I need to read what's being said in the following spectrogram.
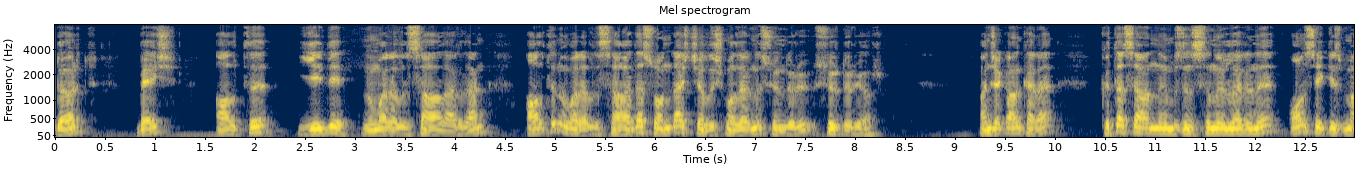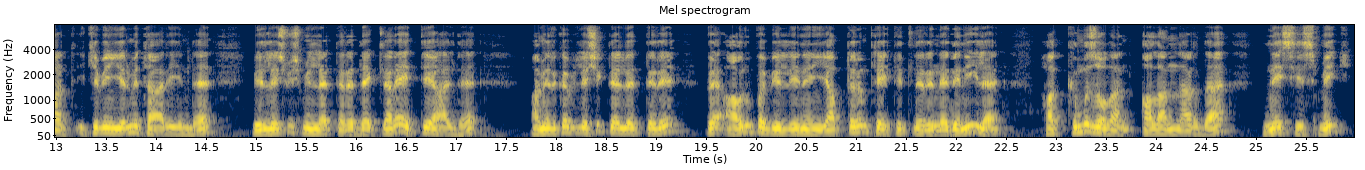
4, 5, 6, 7 numaralı sahalardan 6 numaralı sahada sondaj çalışmalarını sürdürüyor. Ancak Ankara, kıta sahanlığımızın sınırlarını 18 Mart 2020 tarihinde Birleşmiş Milletler'e deklare ettiği halde Amerika Birleşik Devletleri ve Avrupa Birliği'nin yaptırım tehditleri nedeniyle hakkımız olan alanlarda ne sismik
